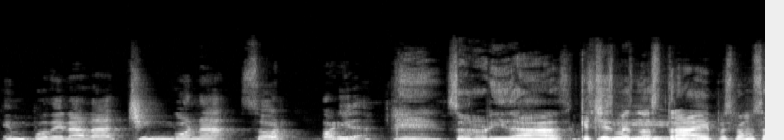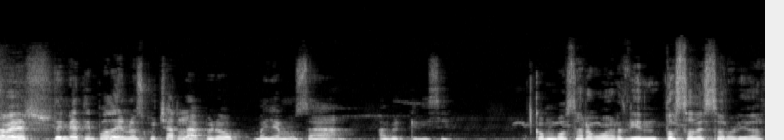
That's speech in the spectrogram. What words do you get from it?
empoderada, chingona, Sor Orida. ¿Sororidad? ¿Qué Sí. chismes nos trae? Pues vamos a ver. Tenía tiempo de no escucharla, pero vayamos a, a ver qué dice. Con voz aguardientosa de sororidad.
